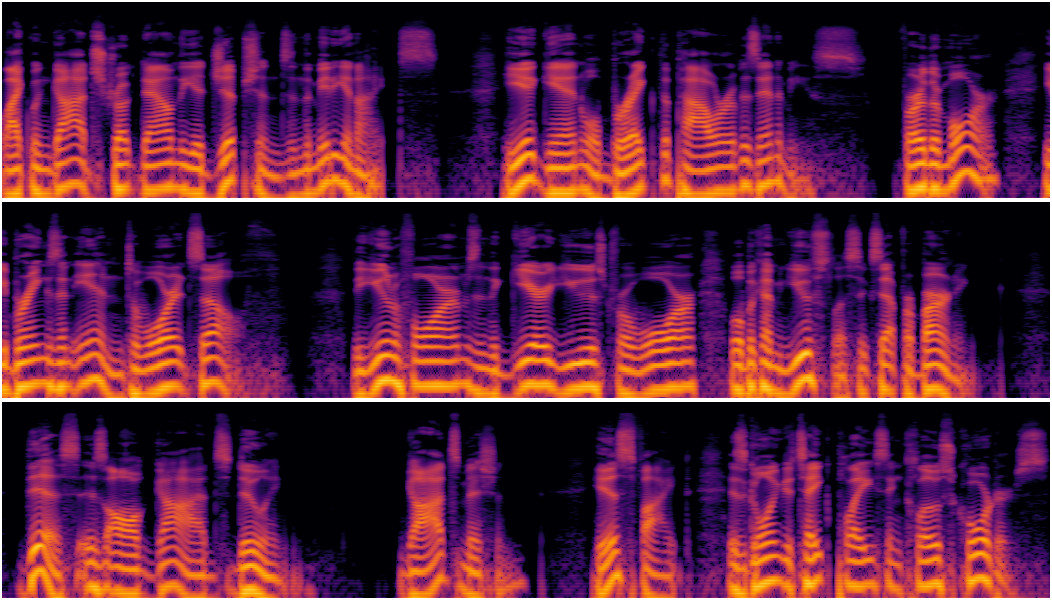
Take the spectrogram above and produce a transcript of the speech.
like when God struck down the Egyptians and the Midianites. He again will break the power of his enemies. Furthermore, he brings an end to war itself. The uniforms and the gear used for war will become useless except for burning. This is all God's doing. God's mission, his fight, is going to take place in close quarters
